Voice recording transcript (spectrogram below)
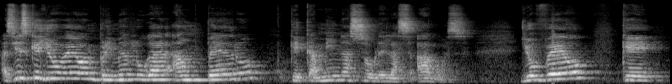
Así es que yo veo en primer lugar a un Pedro que camina sobre las aguas. Yo veo que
